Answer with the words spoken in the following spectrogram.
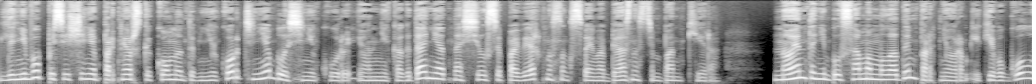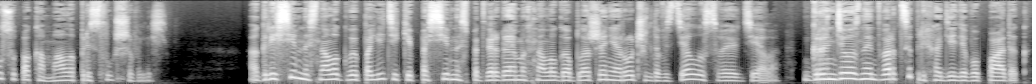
Для него посещение партнерской комнаты в Нью-Корте не было синекурой, и он никогда не относился поверхностно к своим обязанностям банкира. Но Энтони был самым молодым партнером, и к его голосу пока мало прислушивались. Агрессивность налоговой политики, пассивность подвергаемых налогообложения Ротшильдов сделала свое дело. Грандиозные дворцы приходили в упадок.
